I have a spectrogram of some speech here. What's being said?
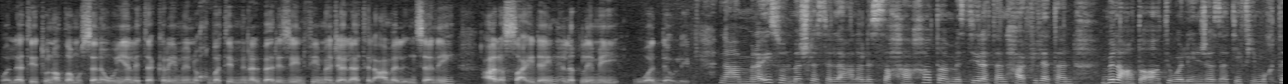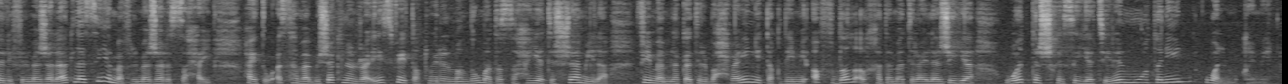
والتي تنظم سنويا لتكريم نخبة من البارزين في مجالات العمل الإنساني على الصعيدين الإقليمي والدولي. نعم رئيس المجلس الأعلى للصحة خطى مسيرة حافلة بالعطاءات والإنجازات في مختلف المجالات لا سيما في المجال الصحي حيث أسهم بشكل رئيس في تطوير المنظومة الصحية الشاملة في مملكة البحرين لتقديم أفضل الخدمات العلاجية والتشخيصية للمواطنين والمقيمين.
